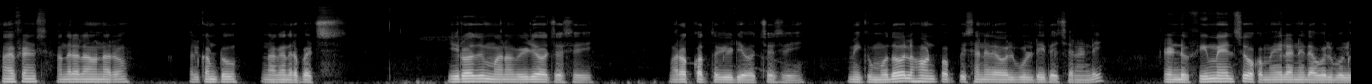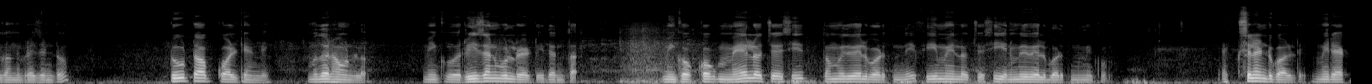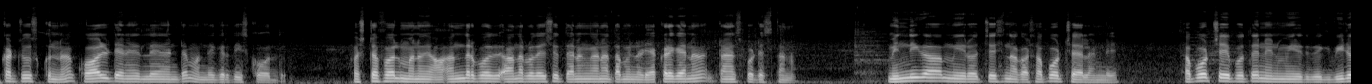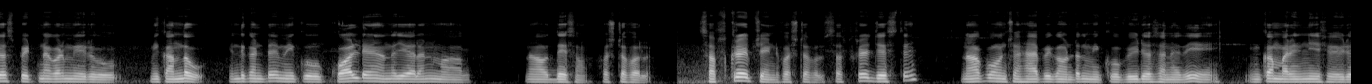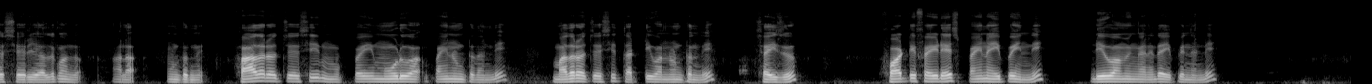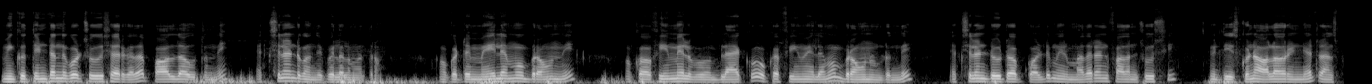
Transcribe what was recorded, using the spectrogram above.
Hi friends అందరు ఎలా ఉన్నారు? Welcome to Nagendra pets. ఈరోజు మన వీడియో వచ్చేసి మరొక కొత్త వీడియో వచ్చేసి మీకు ముదోల్ హౌండ్ పప్పీస్ అనేది అవైలబిలిటీ తెచ్చారండి. రెండు ఫీమేల్స్ ఒక మేల్ అనేది అవైలబుల్గా ఉంది ప్రజెంట్. టూ టాప్ క్వాలిటీ అండి ముదోల్ హౌండ్లో మీకు రీజనబుల్ రేట్ ఇదంతా. మీకు ఒక్కొక్క మేల్ వచ్చేసి తొమ్మిది వేలు పడుతుంది ఫీమేల్ వచ్చేసి ఎనిమిది వేలు పడుతుంది మీకు. Excellent quality. మీరు ఎక్కడ చూసుకున్నా క్వాలిటీ అనేది లేదంటే మన దగ్గర తీసుకోవద్దు. ఫస్ట్ ఆఫ్ ఆల్ మనం ఆంధ్రప్రదేశ్ ఆంధ్రప్రదేశ్ తెలంగాణ తమిళనాడు ఎక్కడికైనా ట్రాన్స్పోర్ట్ ఇస్తాను. మిందిగా మీరు వచ్చేసి నాకు సపోర్ట్ చేయాలండి. సపోర్ట్ చేయకపోతే నేను మీరు వీడియోస్ పెట్టినా కూడా మీరు మీకు అందవు. ఎందుకంటే మీకు క్వాలిటీ అనేది అందజేయాలని మా నా ఉద్దేశం ఫస్ట్ ఆఫ్ ఆల్ సబ్స్క్రైబ్ చేయండి ఫస్ట్ ఆఫ్ ఆల్ సబ్స్క్రైబ్ చేస్తే నాకు కొంచెం హ్యాపీగా ఉంటుంది. మీకు వీడియోస్ అనేది ఇంకా మరిన్ని వీడియోస్ షేర్ చేయాలి. కొంచెం అలా. ఉంటుంది. ఫాదర్ వచ్చేసి ముప్పై మూడు పైన ఉంటుందండి మదర్ వచ్చేసి థర్టీ వన్ ఉంటుంది సైజు. ఫార్టీ ఫైవ్ డేస్ పైన అయిపోయింది. డీవార్మింగ్ అనేది అయిపోయిందండి. మీకు తింటుంది కూడా చూశారు కదా పాలు తాగుతుంది. ఎక్సలెంట్గా ఉంది పిల్లలు మాత్రం. ఒకటి మేల్ ఏమో బ్రౌన్ది ఒక ఫీమేల్ బ్లాక్ ఒక ఫీమేల్ ఏమో బ్రౌన్ ఉంటుంది. ఎక్సలెంట్ టూ టాప్ క్వాలిటీ మీరు మదర్ అండ్ ఫాదర్ని చూసి మీరు తీసుకోండి. All over India transport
